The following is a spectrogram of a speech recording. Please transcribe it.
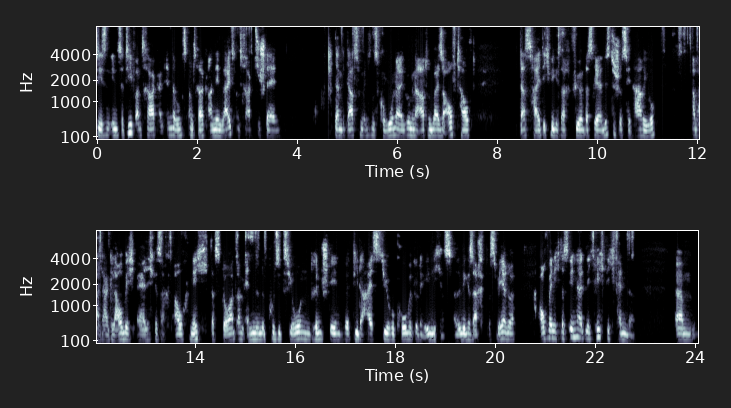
diesen Initiativantrag, einen Änderungsantrag an den Leitantrag zu stellen, damit da zumindest Corona in irgendeiner Art und Weise auftaucht. Das halte ich, wie gesagt, für das realistische Szenario. Aber da glaube ich ehrlich gesagt auch nicht, dass dort am Ende eine Position drinstehen wird, die da heißt Zero Covid oder ähnliches. Also wie gesagt, das wäre, auch wenn ich das inhaltlich richtig fände, ähm,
